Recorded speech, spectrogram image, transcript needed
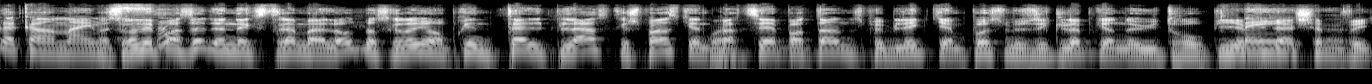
là, quand même. Parce qu'on est passé d'un extrême à l'autre, parce que là, ils ont pris une telle place que je pense qu'il y a une partie importante du public qui aime pas cette musique-là, puis qu'il y en a eu trop. Puis il n'y a Ben, plus d'HMV.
